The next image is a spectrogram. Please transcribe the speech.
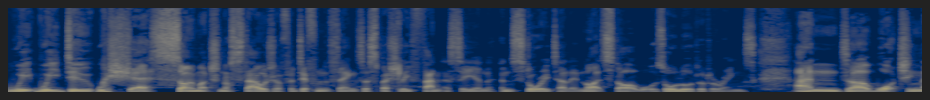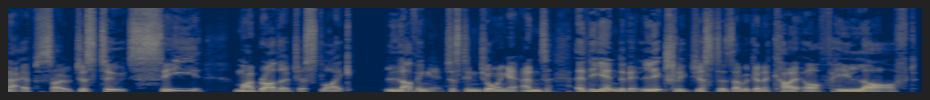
we we do we share so much nostalgia for different things, especially fantasy and, and storytelling, like Star Wars or Lord of the Rings. And uh, watching that episode, just to see my brother just like loving it, just enjoying it, and at the end of it, literally just as they were going to cut it off, he laughed.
